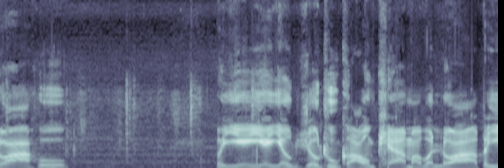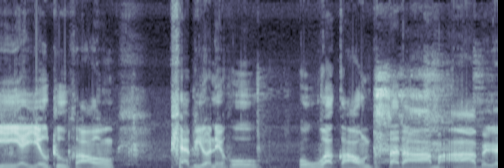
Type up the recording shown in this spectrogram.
လွှာဟိုဘယင်ရဲ့ရုပ်ရုပ်ထုခေါင်ဖြတ်မှာပေါ့လွှာဘယင်ရဲ့ရုပ်ထုခေါင်ဖြတ်ပြီးတော့နေဟိုဟိုဝက်ကောင်တတ်တာမှာအာဘယ်က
